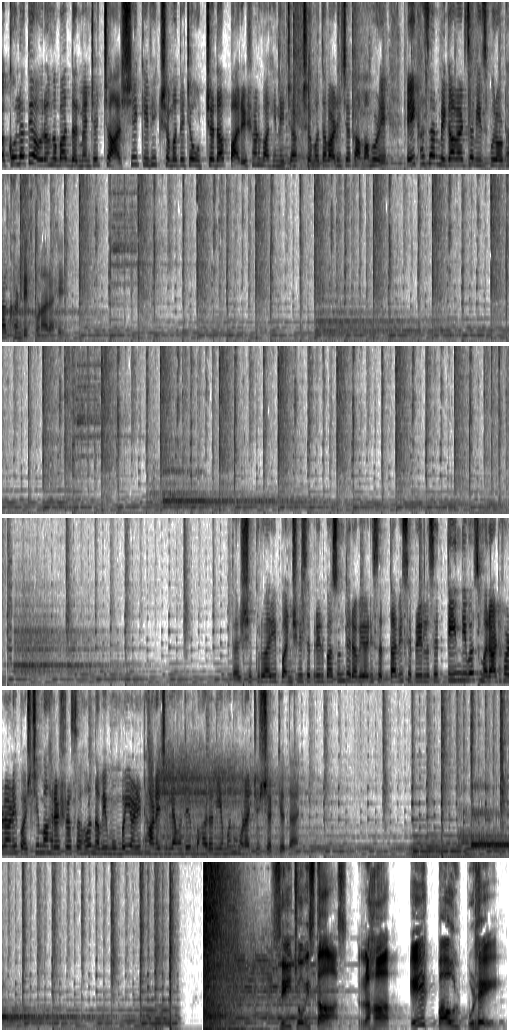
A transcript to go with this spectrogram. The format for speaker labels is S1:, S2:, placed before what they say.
S1: अकोला ते औरंगाबाद दरम्यानच्या चारशे केव्ही क्षमतेच्या उच्चदाब पारेषण वाहिनीच्या क्षमता वाढीच्या कामामुळे एक हजार मेगावॅटचा वीज पुरवठा खंडित होणार आहे. तर शुक्रवारी पंचवीस एप्रिलपासून ते रविवारी सत्तावीस एप्रिल असे तीन दिवस मराठवाडा आणि पश्चिम महाराष्ट्रासह नवी मुंबई आणि ठाणे जिल्ह्यामध्ये भारनियमन होण्याची शक्यता आहे.
S2: झी चोवीस तास. रहा एक पाऊल पुढे.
